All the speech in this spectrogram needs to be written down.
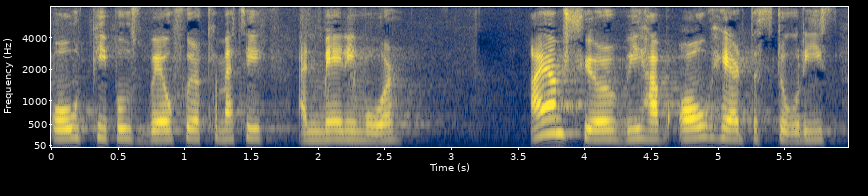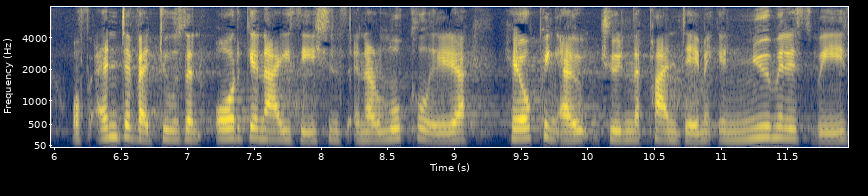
Old People's Welfare Committee and many more. I am sure we have all heard the stories of individuals and organisations in our local area helping out during the pandemic in numerous ways,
